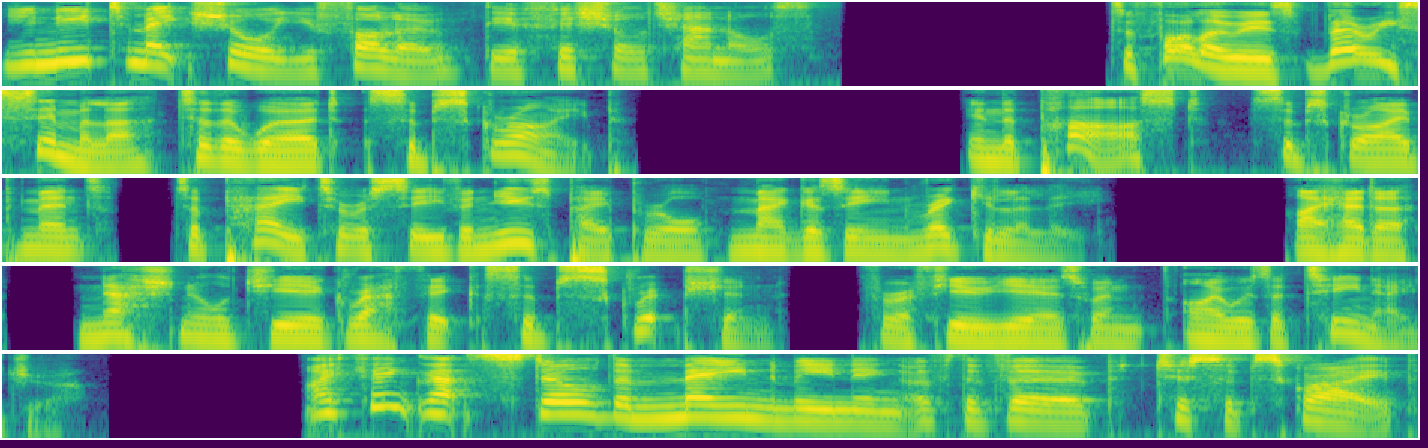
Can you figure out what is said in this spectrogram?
You need to make sure you follow the official channels. To follow is very similar to the word subscribe. In the past, subscribe meant to pay to receive a newspaper or magazine regularly. I had a National Geographic subscription for a few years when I was a teenager. I think that's still the main meaning of the verb to subscribe.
